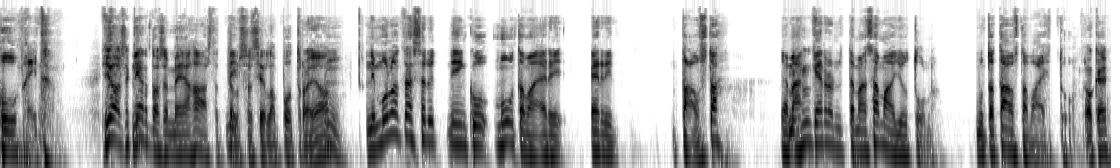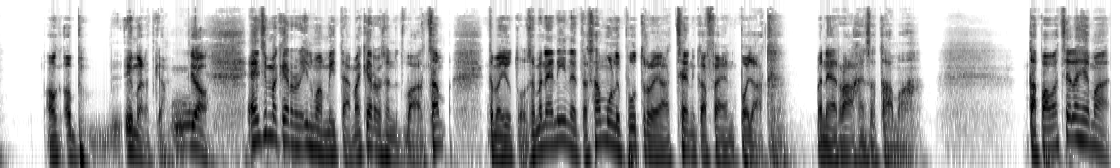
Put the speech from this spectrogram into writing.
huumeita. Joo, se kertoo sen meidän haastattelussa silloin, Putro, joo. Mm. Niin mulla on tässä nyt niin kuin muutama eri, eri tausta. Ja mä Mhm. mm-hmm. kerron nyt tämän saman jutun, mutta tausta vaihtuu. Okei, okay. On, on, ymmärrätkö? joo. Ensin mä kerron ilman mitään. Mä kerron sen nyt vaan. Sam, tämän jutun. Se menee niin, että Samuli Putro ja Zen Cafeen pojat menee Raahen satamaan. Tapaavat siellä hieman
